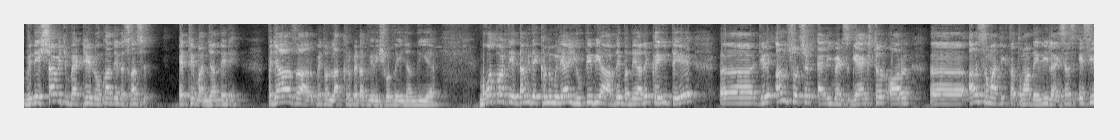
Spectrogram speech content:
ਵਿਦੇਸ਼ਾਂ ਵਿੱਚ ਬੈਠੇ ਲੋਕਾਂ ਦੇ ਲਾਇਸੈਂਸ ਇੱਥੇ ਬਣ ਜਾਂਦੇ ਨੇ। 50000 ਰੁਪਏ ਤੋਂ ਲੱਖ ਰੁਪਏ ਤੱਕ ਦੀ ਰਿਸ਼ਵਤ ਲਈ ਜਾਂਦੀ ਹੈ। ਬਹੁਤ ਵਾਰ ਤੇ ਇਦਾਂ ਵੀ ਦੇਖਣ ਨੂੰ ਮਿਲਿਆ, ਯੂਪੀ, ਬਿਹਾਰ ਦੇ ਬੰਦਿਆਂ ਦੇ ਕਈ ਤੇ ਜਿਹੜੇ ਅਨਸੋਸ਼ਲ ਐਲੀਮੈਂਟਸ, ਗੈਂਗਸਟਰ ਔਰ ਅਸਮਾਜਿਕ ਤੱਤਵਾਂ ਦੇ ਵੀ ਲਾਇਸੈਂਸ ਇਸੇ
